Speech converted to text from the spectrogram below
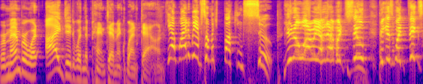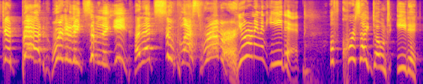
remember what I did when the pandemic went down. Yeah. Why do we have so much fucking soup? You know why we have that much soup? Because when things get bad, we're gonna need something to eat, and that soup lasts forever. You don't even eat it. of course, I don't eat it.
